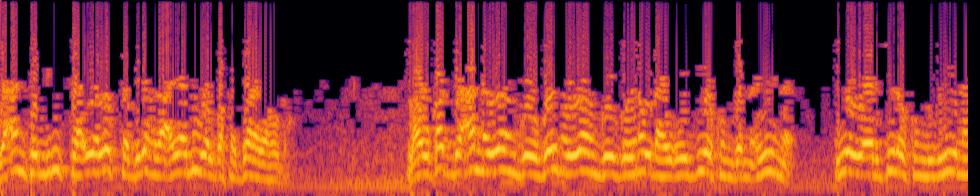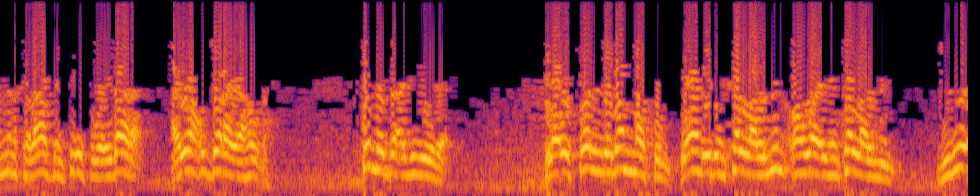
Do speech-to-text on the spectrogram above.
gacanta midigta iyo lugta bidixda ayaa nin walba ka jaraya haw dhahay. La uqadicanna waan googoyn oo waan googoynow dhahay eydiyakum jamcihiinna iyo wa arjulakum lugihiinna min khilaafin si iswaydaara ayaan u jarayaa haw dhahay. Uma bacdigeeda la usallibannakum waan idinka lalmin oo waa idinka lalmin. Juduuc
